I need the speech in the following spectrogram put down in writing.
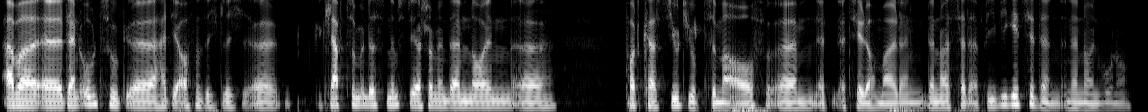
aber äh, dein Umzug äh, hat ja offensichtlich äh, geklappt. Zumindest nimmst du ja schon in deinem neuen äh, Podcast-YouTube-Zimmer auf. Ähm, erzähl doch mal dein, dein neues Setup. Wie, wie geht's dir denn in der neuen Wohnung?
